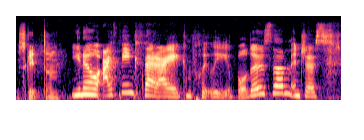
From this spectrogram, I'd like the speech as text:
escape them? You know, I think that I completely bulldoze them and just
